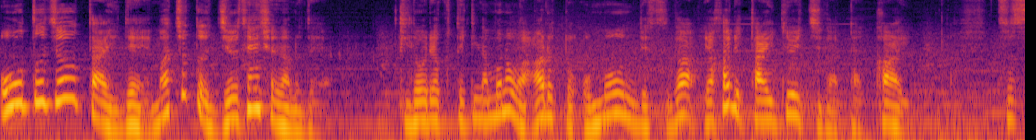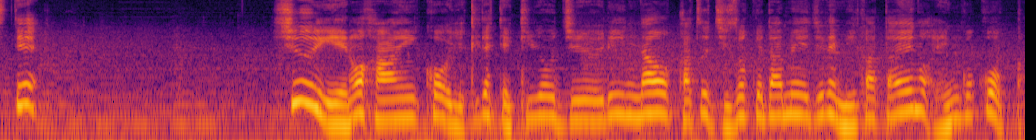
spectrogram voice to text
オート状態で、まあ、ちょっと重戦車なので、機動力的なものはあると思うんですが、やはり耐久値が高い。そして、周囲への範囲攻撃で敵を蹂躙、なおかつ持続ダメージで味方への援護効果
